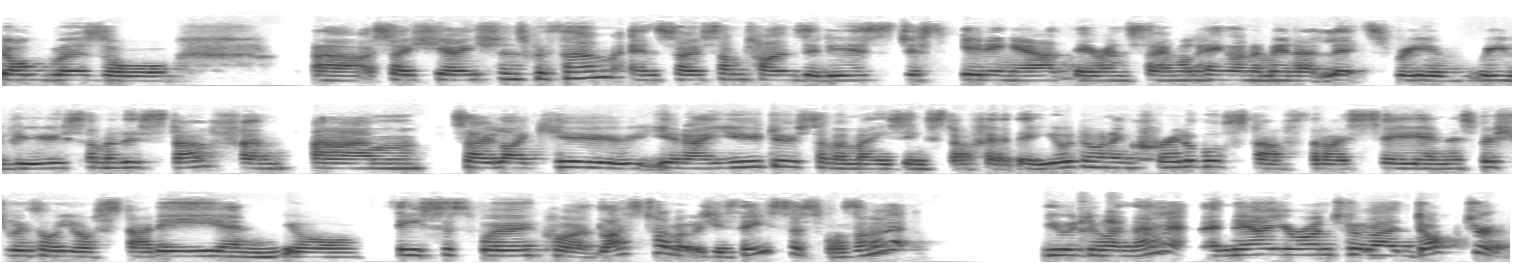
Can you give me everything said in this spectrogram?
dogmas or uh, associations with them. And so sometimes it is just getting out there and saying, well, hang on a minute, let's re- review some of this stuff. And um, so, like you, you know, you do some amazing stuff out there. You're doing incredible stuff that I see, and especially with all your study and your thesis work. Well, last time it was your thesis, wasn't it? you were doing that, and now you're on to a doctorate.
